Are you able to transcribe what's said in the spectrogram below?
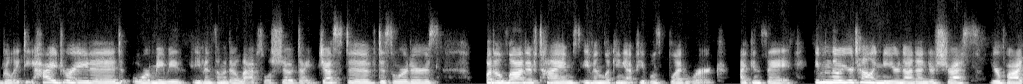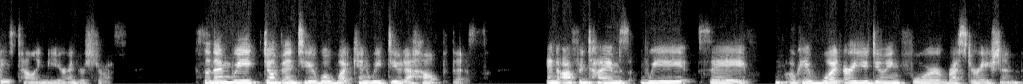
really dehydrated, or maybe even some of their labs will show digestive disorders. But a lot of times, even looking at people's blood work, I can say, even though you're telling me you're not under stress, your body's telling me you're under stress. So then we jump into, well, what can we do to help this? And oftentimes we say, okay, what are you doing for restoration?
